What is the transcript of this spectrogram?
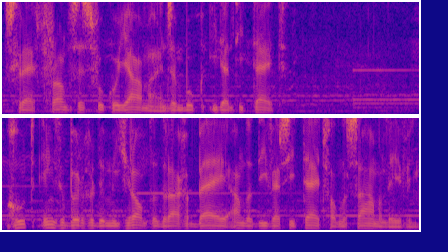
schrijft Francis Fukuyama in zijn boek Identiteit. Goed ingeburgerde migranten dragen bij aan de diversiteit van de samenleving.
